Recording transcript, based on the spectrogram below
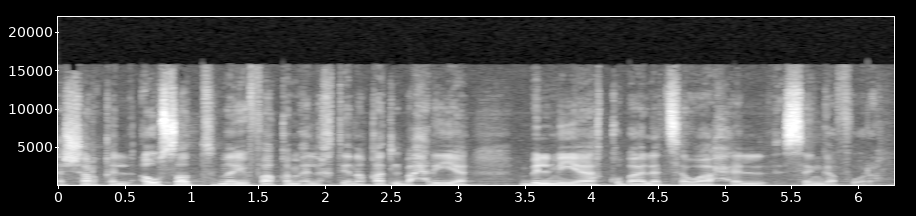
الشرق الأوسط ما يفاقم الاختناقات البحرية بالمياه قبالة سواحل سنغافورة.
